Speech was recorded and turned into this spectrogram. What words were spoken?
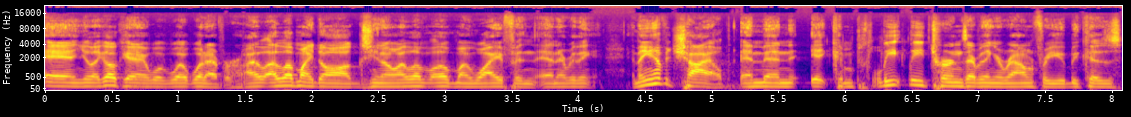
And you're like, okay, wh- wh- whatever. I, I love my dogs, you know. I love, love my wife and, and everything. And then you have a child, and then it completely turns everything around for you because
